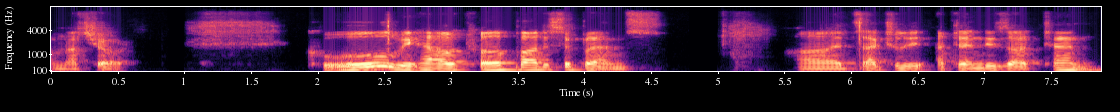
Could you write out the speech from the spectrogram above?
I'm not sure. Cool, we have 12 participants. Uh, it's actually attendees are 10,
